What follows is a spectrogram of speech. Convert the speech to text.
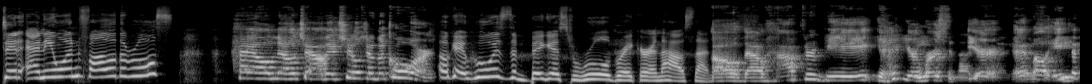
Did anyone follow the rules? Hell no, child, they're children of the corn. Okay, who is the biggest rule breaker in the house then? Oh, that'll have to be your Ethan, worst. I Your think. and, well, Ethan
